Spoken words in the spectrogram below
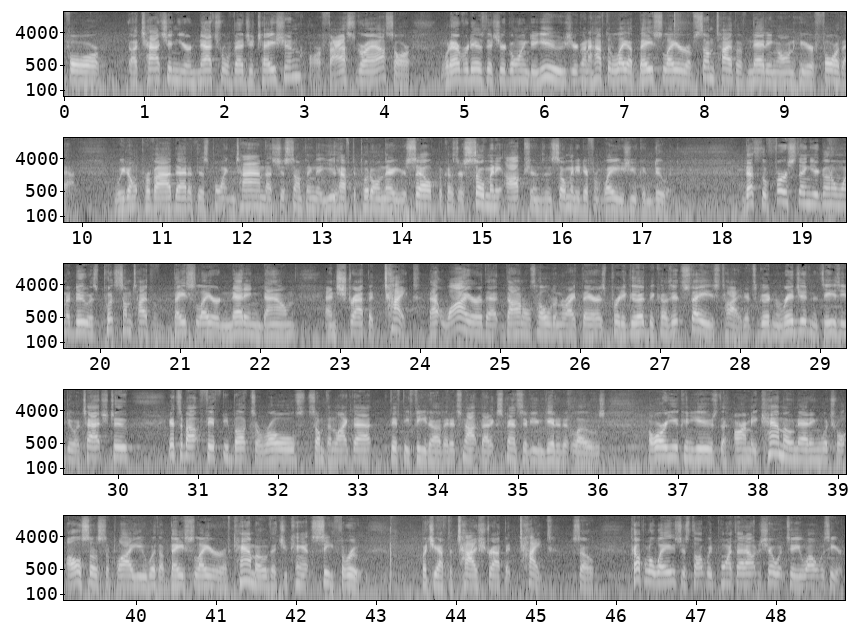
for attaching your natural vegetation or fast grass or whatever it is that you're going to use, you're going to have to lay a base layer of some type of netting on here for that. We don't provide that at this point in time. That's just something that you have to put on there yourself because there's so many options and so many different ways you can do it that's the first thing you're going to want to do is put some type of base layer netting down and strap it tight. That wire that Donald's holding right there is pretty good because it stays tight. It's good and rigid and it's easy to attach to. It's about 50 bucks a roll, something like that, 50 feet of it. It's not that expensive. You can get it at Lowe's. Or you can use the Army camo netting, which will also supply you with a base layer of camo that you can't see through. But you have to tie strap it tight. So couple of ways, just thought we'd point that out and show it to you while it was here.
